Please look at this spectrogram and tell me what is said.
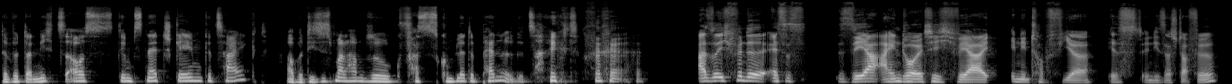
Da wird dann nichts aus dem Snatch Game gezeigt. Aber dieses Mal haben sie fast das komplette Panel gezeigt. also ich finde, es ist sehr eindeutig, wer in den Top 4 ist in dieser Staffel.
